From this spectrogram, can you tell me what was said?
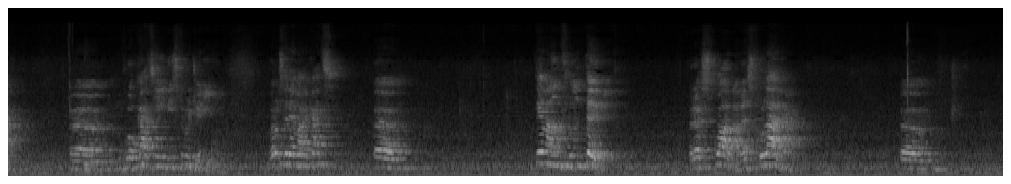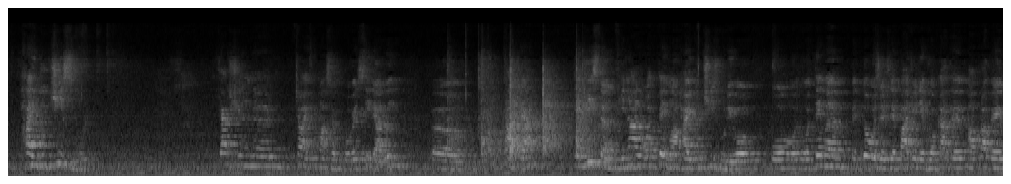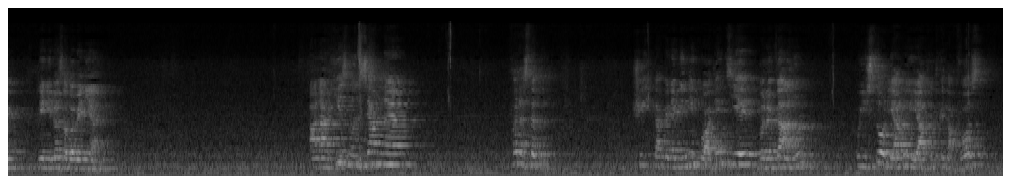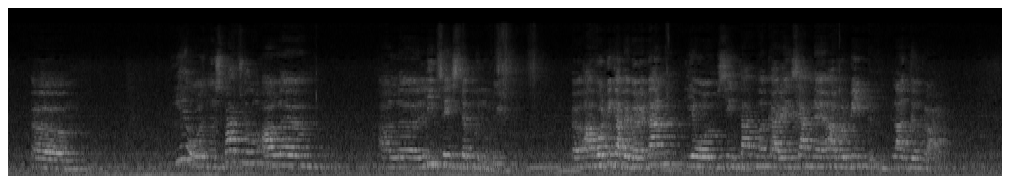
uh, vocației distrugerii. Vă rog să remarcați uh, tema înfruntării, răscoala, răscularea, uh, haiducismul. Chiar și în uh, cea mai frumoasă povestire a lui, 40 de pagini evocate aproape din diversa dovenia. Anarhism înseamnă fără stăpân. Și dacă ne gândim cu atenție, Bărăganul, cu istoria lui atât cât a fost, uh, e un spațiu al, uh, al lipsei stăpânului. Uh, a vorbit ca pe Bărăgan e o sintagmă care înseamnă a vorbi la întâmplare.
